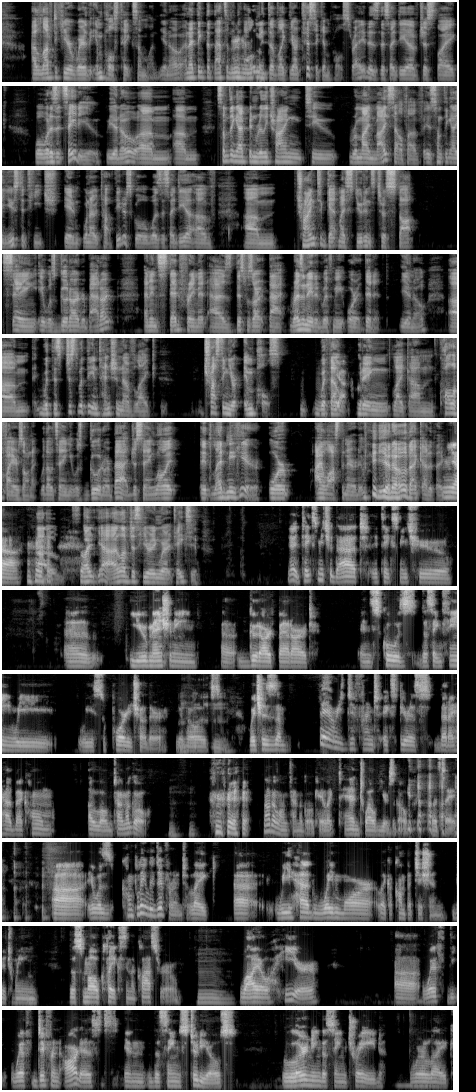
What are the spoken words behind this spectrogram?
I love to hear where the impulse takes someone, you know? And I think that that's another mm-hmm. element of like the artistic impulse, right? Is this idea of just like, well, what does it say to you? You know, um, um, something I've been really trying to remind myself of is something I used to teach in when I taught theater school was this idea of um, trying to get my students to stop saying it was good art or bad art and instead frame it as this was art that resonated with me or it didn't you know um, with this just with the intention of like trusting your impulse without yeah. putting like um, qualifiers on it without saying it was good or bad just saying well it it led me here or i lost the narrative you know that kind of thing yeah um, so i yeah i love just hearing where it takes you yeah it takes me to that it takes me to uh, you mentioning uh, good art bad art in schools the same thing we we support each other you mm-hmm. know mm-hmm. which is a very different experience that i had back home a long time ago. not a long time ago okay like 10 12 years ago let's say uh it was completely different like uh we had way more like a competition between mm-hmm. the small cliques in the classroom mm. while here uh, with the with different artists in the same studios, learning the same trade. We're like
